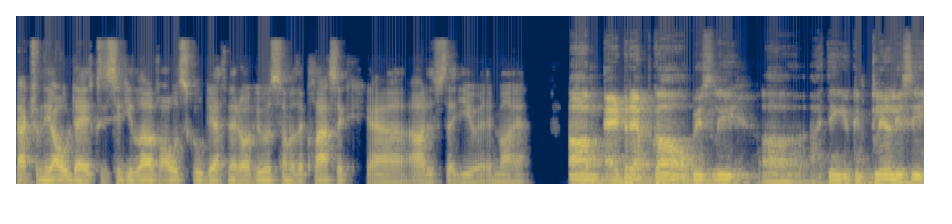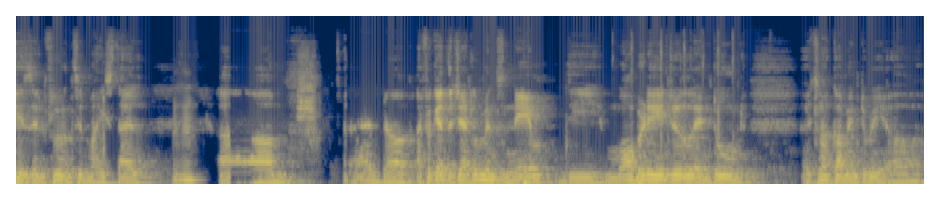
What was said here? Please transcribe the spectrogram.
back from the old days? Because you said you love old school death metal. Who are some of the classic uh artists that you admire? Um, Ed Repka, obviously, uh, I think you can clearly see his influence in my style. Mhm. Um, and uh, I forget the gentleman's name, the Morbid Angel Entombed. It's not coming to me. Uh,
